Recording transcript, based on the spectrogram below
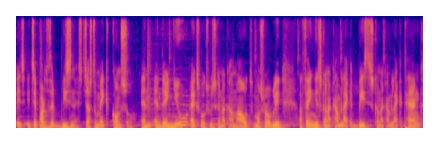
it's, it's a part of their business just to make a console. And and their new Xbox is gonna come out, most probably I think it's gonna come like a beast, it's gonna come like a tank.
